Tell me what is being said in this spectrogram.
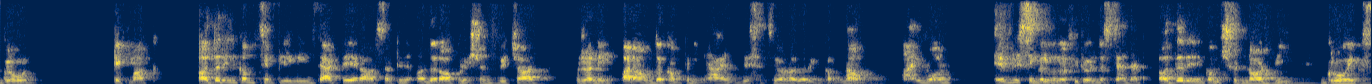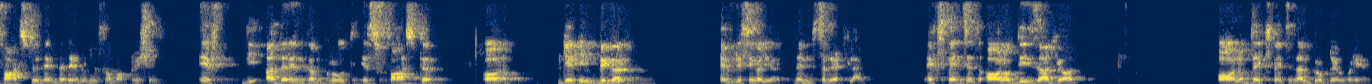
grown, tick mark. Other income simply means that there are certain other operations which are running around the company and this is your other income. Now, I want every single one of you to understand that other income should not be growing faster than the revenue from operation if the other income growth is faster or getting bigger every single year, then it's a red flag. Expenses, all of these are your, all of the expenses are grouped over here,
